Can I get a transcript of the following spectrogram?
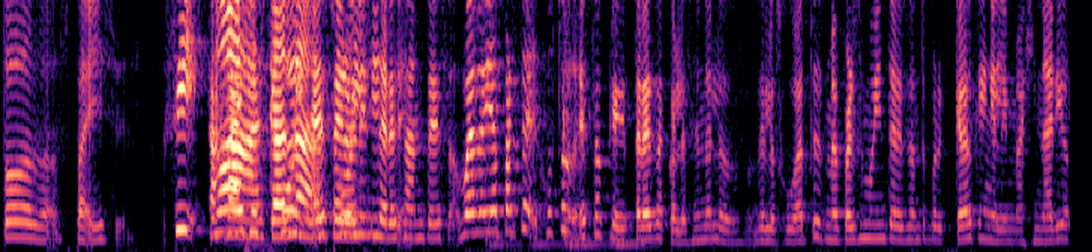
todos los países. Sí, No ajá, a esa es escala, full- es pero full interesante eso. Bueno, y aparte, justo esto que traes a colación de los, de los juguetes me parece muy interesante porque creo que en el imaginario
